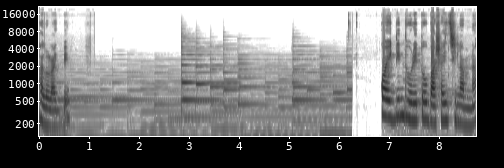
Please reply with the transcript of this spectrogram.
ভালো লাগবে। কয়েকদিন ধরে তো বাসায় ছিলাম না।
